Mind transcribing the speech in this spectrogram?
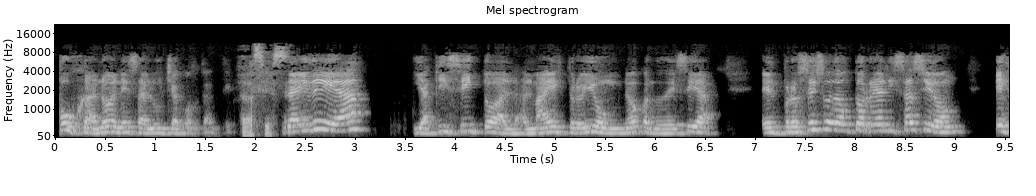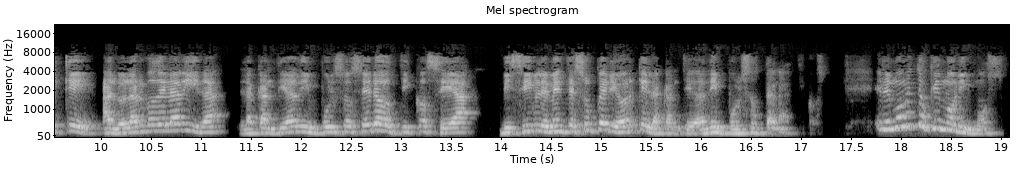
puja, ¿no? En esa lucha constante. Así es. La idea, y aquí cito al, al maestro Jung, ¿no? Cuando decía, el proceso de autorrealización es que a lo largo de la vida la cantidad de impulsos eróticos sea visiblemente superior que la cantidad de impulsos tanáticos. En el momento que morimos,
